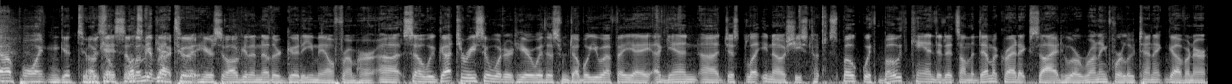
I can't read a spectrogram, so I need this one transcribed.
on point and get to it. Okay, so, let's let me get get, back to it here so I'll get another good email from her. Uh, so we've got Teresa Woodard here with us from WFAA. Again, uh, just to let you know, she st- spoke with both candidates on the Democratic side who are running for lieutenant governor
